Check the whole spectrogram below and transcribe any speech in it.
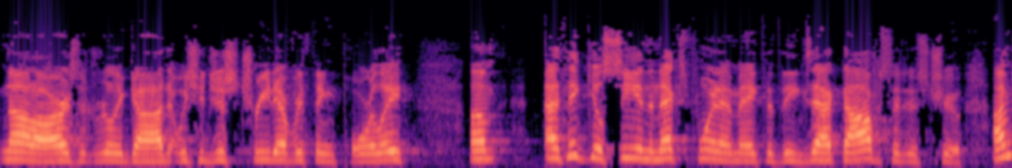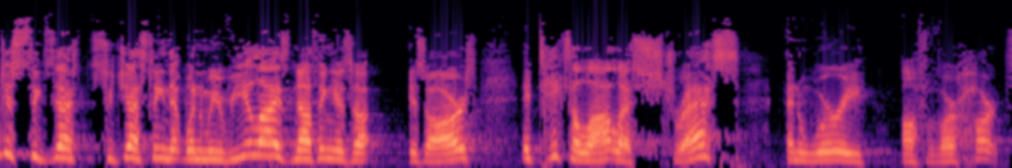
not ours, it's really God, that we should just treat everything poorly. Um, I think you'll see in the next point I make that the exact opposite is true. I'm just suggest- suggesting that when we realize nothing is, uh, is ours, it takes a lot less stress and worry off of our hearts.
